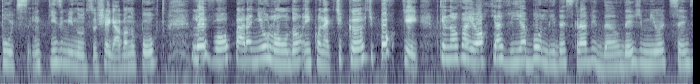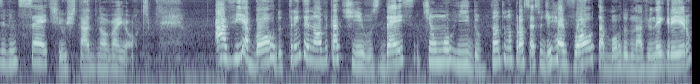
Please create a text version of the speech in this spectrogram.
putz, em 15 minutos eu chegava no porto, levou para New London, em Connecticut. Por quê? Porque Nova York havia abolido a escravidão desde 1827, o estado de Nova York. Havia a bordo 39 cativos, 10 tinham morrido, tanto no processo de revolta a bordo do navio negreiro,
